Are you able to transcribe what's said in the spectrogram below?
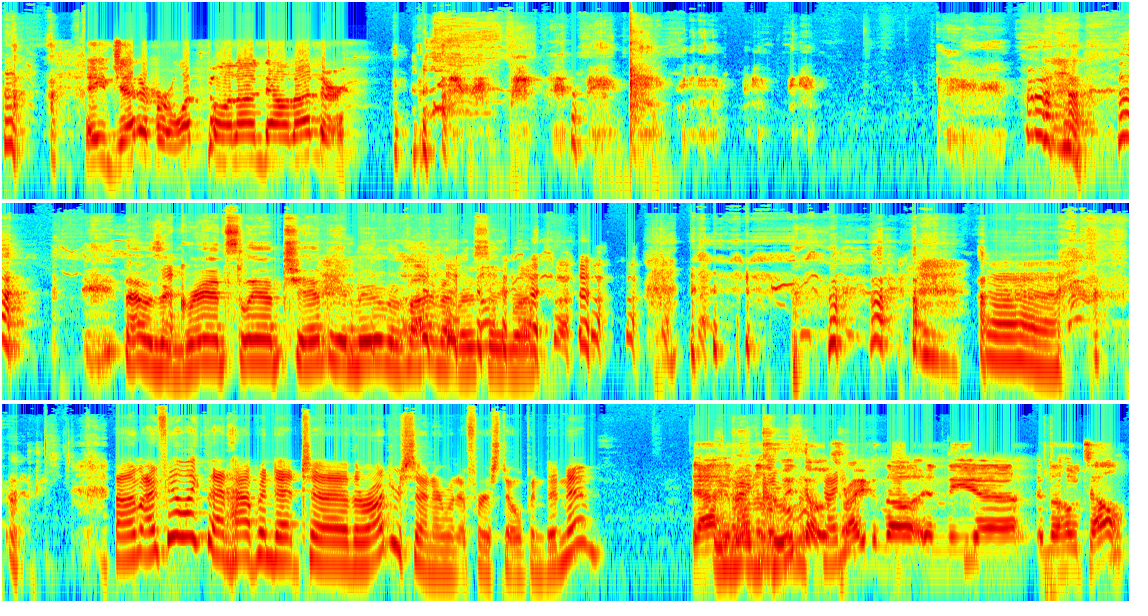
right. hey Jennifer, what's going on down under? That was a Grand Slam champion move if I've ever seen one. uh, um, I feel like that happened at uh, the Rogers Center when it first opened, didn't it? Yeah, in, in one of the windows, right in the in the uh, in the hotel.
